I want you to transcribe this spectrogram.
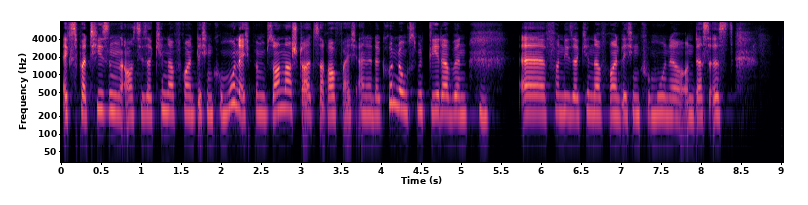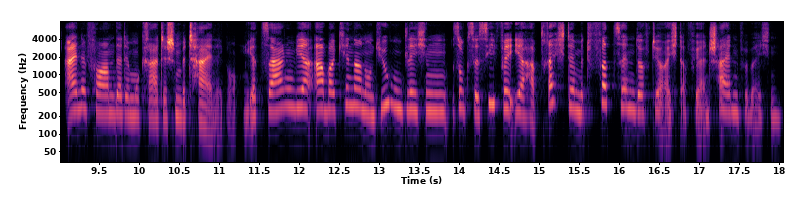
Expertisen aus dieser kinderfreundlichen Kommune. Ich bin besonders stolz darauf, weil ich eine der Gründungsmitglieder bin. Mhm äh, von dieser kinderfreundlichen Kommune. Und das ist eine Form der demokratischen Beteiligung. Jetzt sagen wir aber Kindern und Jugendlichen sukzessive, ihr habt Rechte, mit 14 dürft ihr euch dafür entscheiden, für welchen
